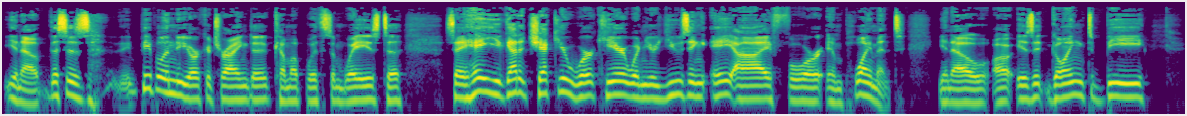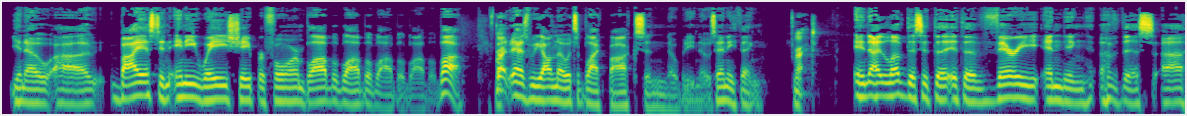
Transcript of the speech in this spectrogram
you know, this is people in New York are trying to come up with some ways to say, hey, you got to check your work here when you're using AI for employment. You know, uh, is it going to be, you know, uh, biased in any way, shape, or form? Blah blah blah blah blah blah blah blah blah. But Right. as we all know, it's a black box and nobody knows anything. Right. And I love this at the at the very ending of this. Uh,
